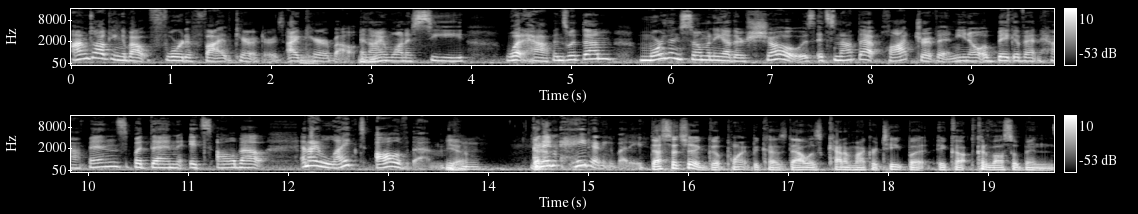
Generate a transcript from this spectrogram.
I'm talking about four to five characters I mm. care about, and I mm-hmm. want to see what happens with them more than so many other shows. It's not that plot driven. You know, a big event happens, but then it's all about, and I liked all of them. Yeah. Mm-hmm. I didn't hate anybody. That's such a good point because that was kind of my critique, but it co- could have also been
